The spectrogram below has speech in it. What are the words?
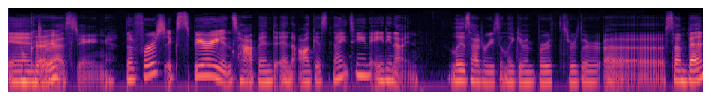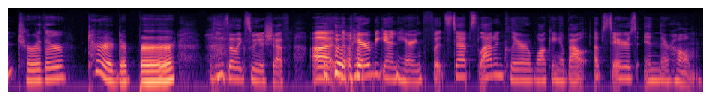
Interesting. The first experience happened in August 1989. Liz had recently given birth to their uh, son Ben. Turther. Turderber. Is that like Swedish chef? Uh, the pair began hearing footsteps loud and clear walking about upstairs in their home.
